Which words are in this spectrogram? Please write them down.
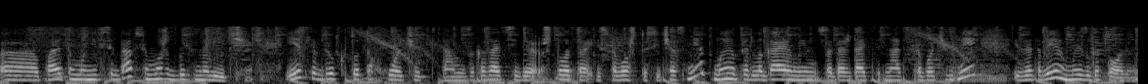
э, поэтому не всегда все может быть в наличии. И если вдруг кто-то хочет там, заказать себе что-то из того, что сейчас нет, мы предлагаем им подождать 15 рабочих дней, и за это время мы изготовим.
